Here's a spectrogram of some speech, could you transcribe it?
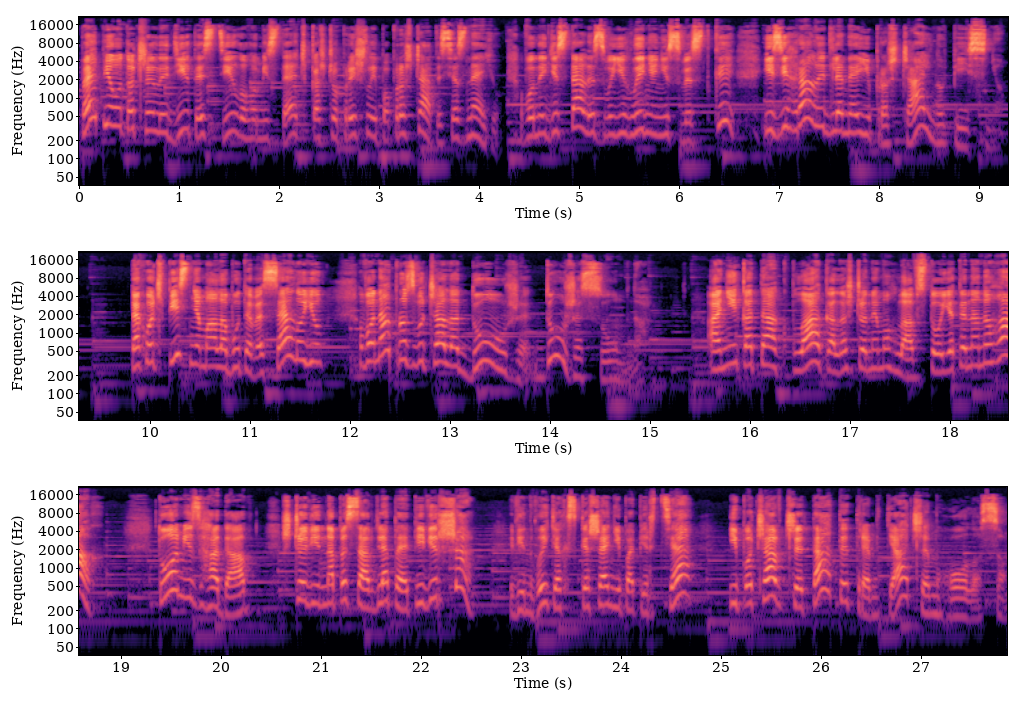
Пепі оточили діти з цілого містечка, що прийшли попрощатися з нею. Вони дістали свої глиняні свистки і зіграли для неї прощальну пісню. Та хоч пісня мала бути веселою, вона прозвучала дуже, дуже сумно. Аніка так плакала, що не могла встояти на ногах. Томі згадав, що він написав для Пепі вірша. Він витяг з кишені папірця і почав читати тремтячим голосом.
